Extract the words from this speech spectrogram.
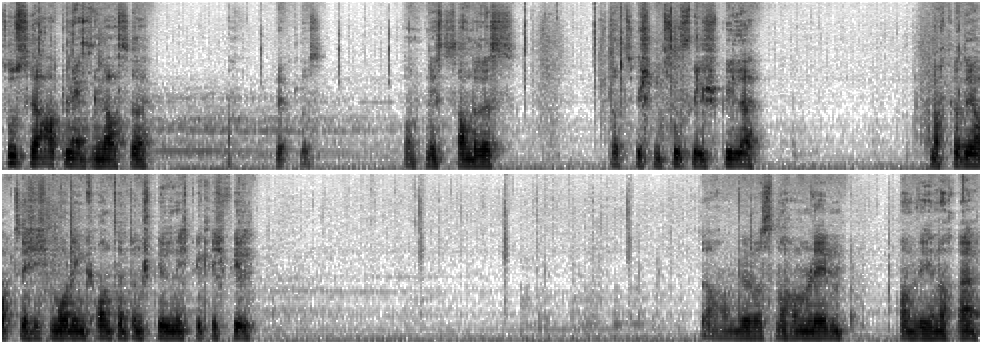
zu sehr ablenken lasse. Wertlos. Und nichts anderes dazwischen zu viel spiele. Mache gerade hauptsächlich Modding-Content und spiele nicht wirklich viel. Da haben wir was noch am Leben. Hauen wir hier noch rein.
